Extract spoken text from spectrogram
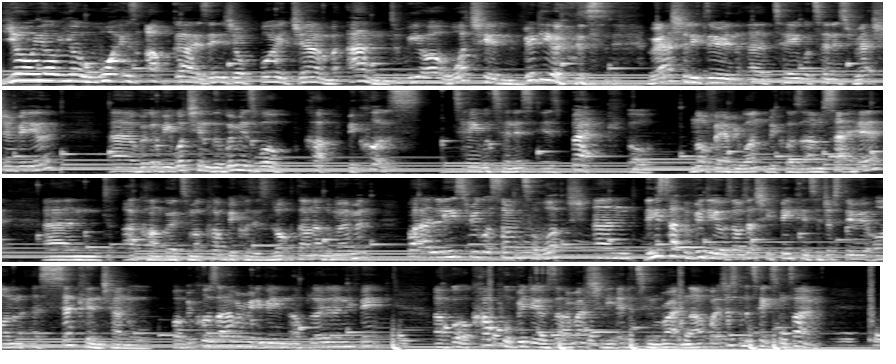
Yo, yo, yo, what is up, guys? It is your boy Jam, and we are watching videos. We're actually doing a table tennis reaction video. Uh, we're going to be watching the Women's World Cup because table tennis is back. Well, not for everyone because I'm sat here and I can't go to my club because it's locked down at the moment but at least we got something to watch. And these type of videos I was actually thinking to just do it on a second channel. But because I haven't really been uploading anything I've got a couple videos that I'm actually editing right now but it's just going to take some time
